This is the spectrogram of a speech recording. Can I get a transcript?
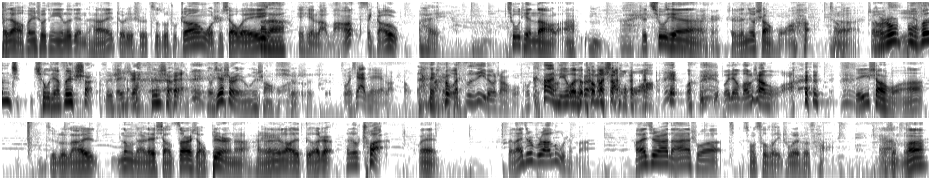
大家好，欢迎收听娱乐电台，这里是自作主张，我是小伟。大家嘿嘿，老王，Say go，哎呀，秋天到了啊，嗯，哎这秋天啊，这人就上火，知道吧？有时候不分秋秋天分事儿，分事儿。分事儿，有些事儿也容易上火。是是是，我夏天也老上火，我四季都上火，我看你我就他妈上火，我叫王上火。这一上火啊，就来弄点这小灾儿、小病儿呢，反正老得得着。他就串，哎，本来今儿不知道录什么，后来今儿阿达说从厕所一出来说：“操，我说怎么了？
